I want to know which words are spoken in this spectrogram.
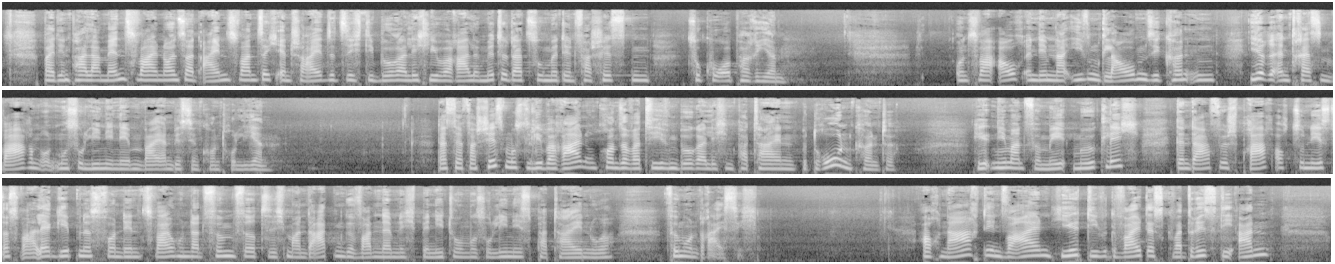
Bei den Parlamentswahlen 1921 entscheidet sich die bürgerlich-liberale Mitte dazu, mit den Faschisten zu kooperieren. Und zwar auch in dem naiven Glauben, sie könnten ihre Interessen wahren und Mussolini nebenbei ein bisschen kontrollieren. Dass der Faschismus die liberalen und konservativen bürgerlichen Parteien bedrohen könnte, hielt niemand für möglich, denn dafür sprach auch zunächst das Wahlergebnis von den 245 Mandaten gewann nämlich Benito Mussolinis Partei nur 35. Auch nach den Wahlen hielt die Gewalt des Quadristi an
